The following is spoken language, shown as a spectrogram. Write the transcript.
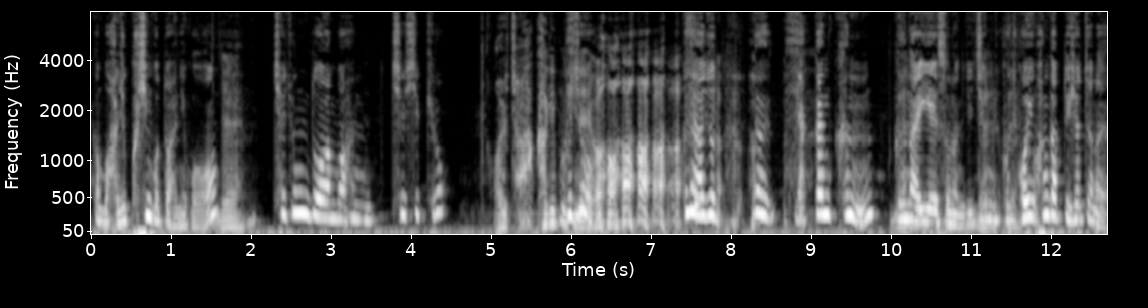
그러니까 뭐 아주 크신 것도 아니고 네. 체중도 아마 한 70kg? 어이 정확하게 보시네요. 그냥 아주 그냥 약간 큰그 네. 나이에서는 이제 지금 네, 거- 네. 거의 환갑 되셨잖아요.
